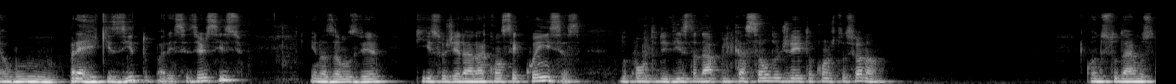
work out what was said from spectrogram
algum pré-requisito para esse exercício, e nós vamos ver que isso gerará consequências do ponto de vista da aplicação do direito constitucional. Quando estudarmos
